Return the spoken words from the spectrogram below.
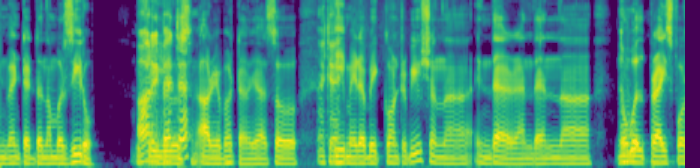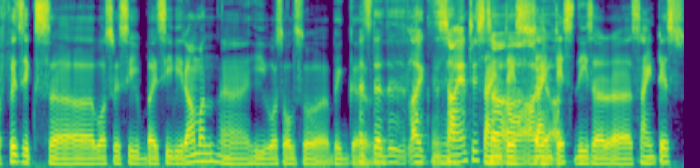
invented the number zero. Aryabhatta? Aryabhatta, yeah. So Okay. he made a big contribution uh, in there, and then uh, Nobel Prize for Physics uh, was received by C.V. Raman. Uh, he was also a big uh, that's the, the like the scientists. are- scientists. are- are- scientists. These are uh, scientists.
